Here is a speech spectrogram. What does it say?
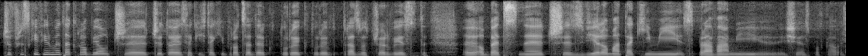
Czy wszystkie firmy tak robią, czy, czy to jest jakiś taki proceder, który, który teraz bez przerwy jest y, obecny, czy z wieloma takimi sprawami y, się spotkałeś?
